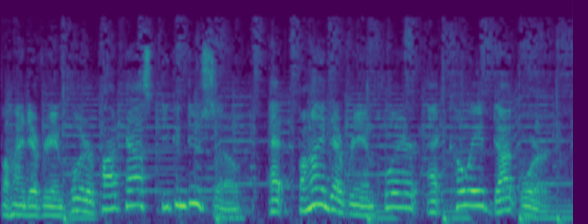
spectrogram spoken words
Behind Every Employer podcast, you can do so at Behind Every Employer at coabe.org.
